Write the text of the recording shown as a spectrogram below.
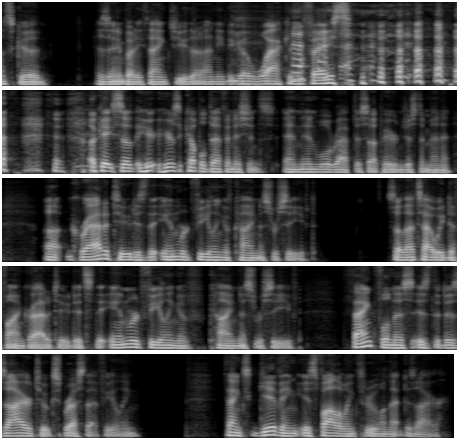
that's good. Has anybody thanked you that I need to go whack in the face? okay, so here, here's a couple definitions, and then we'll wrap this up here in just a minute. Uh, gratitude is the inward feeling of kindness received. So that's how we define gratitude. It's the inward feeling of kindness received. Thankfulness is the desire to express that feeling. Thanksgiving is following through on that desire.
